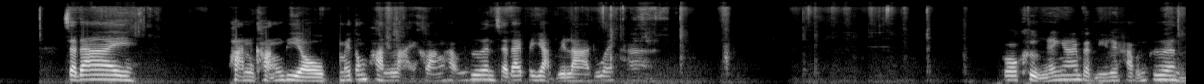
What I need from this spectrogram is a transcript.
ๆ จะได้ พันครั้งเดียว ไม่ต้องพันหลายครั้งค่ะเพื่อนจะได้ประหยัดเวลาด้วยค่ะ ก็ขึงง่ายๆแบบนี้เลยค่ะเพื่อนๆ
